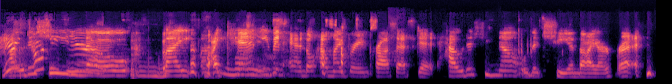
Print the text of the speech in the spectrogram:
How does she know my I Oh, can't even handle how my brain processed it. How does she know that she and I are friends?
